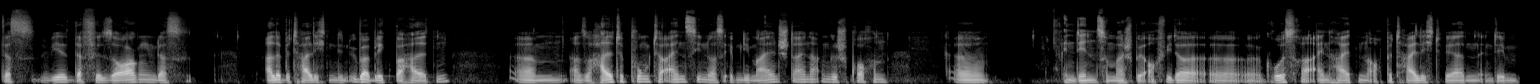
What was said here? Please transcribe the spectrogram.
dass wir dafür sorgen, dass alle Beteiligten den Überblick behalten ähm, also Haltepunkte einziehen. Du hast eben die Meilensteine angesprochen, äh, in denen zum Beispiel auch wieder äh, größere Einheiten auch beteiligt werden, in dem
